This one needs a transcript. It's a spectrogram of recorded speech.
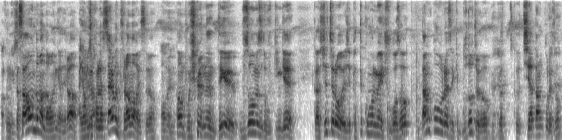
아 그런 게 그러니까 있어. 사운드만 나오는 게 아니라 아, 영상? 영상 관련 짧은 드라마가 있어요. 어, 네. 한번 보시면은 되게 무서우면서도 웃긴 게 그러니까 실제로 이제 베트콩 한 명이 죽어서 땅굴에서 이렇게 묻어줘요. 네. 그러니까 그 지하 땅굴에서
